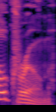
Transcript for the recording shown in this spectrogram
cloakroom.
